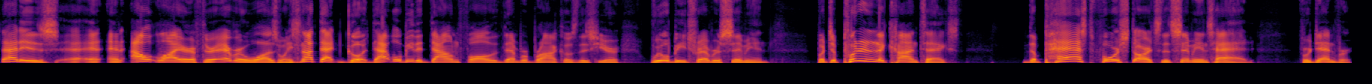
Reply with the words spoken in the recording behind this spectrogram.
that is an outlier if there ever was one. He's not that good. That will be the downfall of the Denver Broncos this year, will be Trevor Siemian. But to put it into context, the past four starts that Siemian's had for Denver,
